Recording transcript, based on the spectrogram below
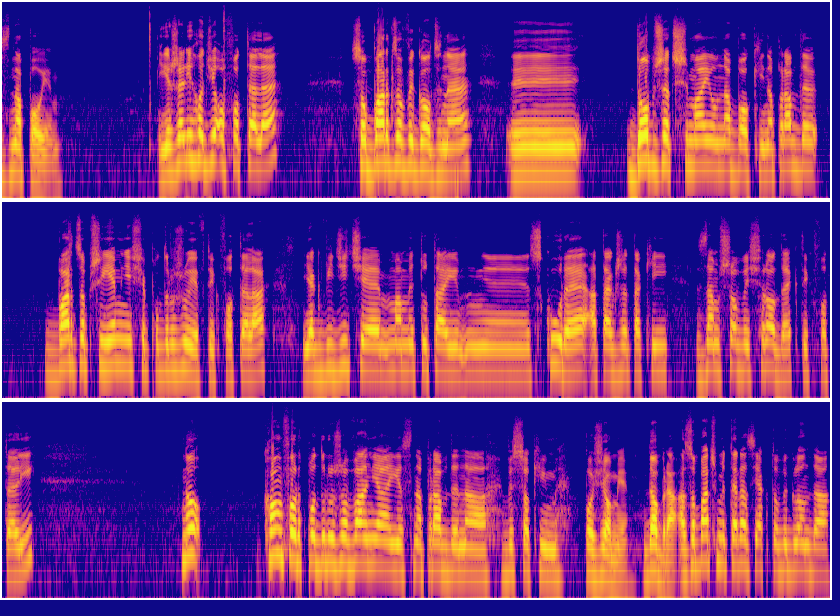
z napojem. Jeżeli chodzi o fotele, są bardzo wygodne. Yy, dobrze trzymają na boki. Naprawdę bardzo przyjemnie się podróżuje w tych fotelach. Jak widzicie, mamy tutaj yy, skórę, a także taki zamszowy środek tych foteli. No, komfort podróżowania jest naprawdę na wysokim poziomie. Dobra, a zobaczmy teraz, jak to wygląda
